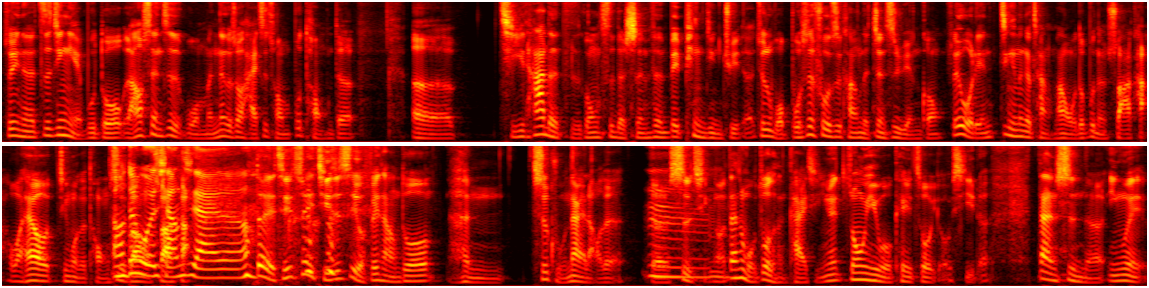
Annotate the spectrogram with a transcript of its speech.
所以呢资金也不多，然后甚至我们那个时候还是从不同的呃其他的子公司的身份被聘进去的，就是我不是富士康的正式员工，所以我连进那个厂房我都不能刷卡，我还要请我的同事帮我刷卡。哦，对，我想起来了。对，其实所以其实是有非常多很吃苦耐劳的。的事情哦，嗯、但是我做的很开心，因为终于我可以做游戏了。但是呢，因为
